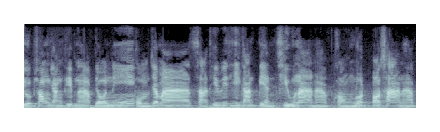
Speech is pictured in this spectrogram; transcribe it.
อยู่กับช่องยังทิปนะครับ เดี๋ยววันนี้ผมจะมาสาธิตวิธีการเปลี่ยนชิวหน้านะครับ ของรถปอร์ซ่านะครับ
